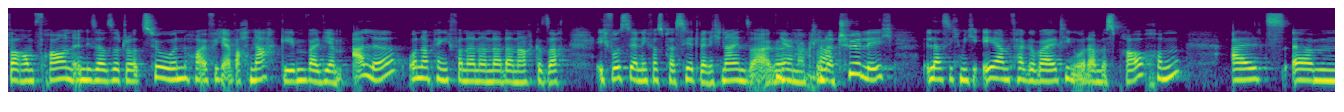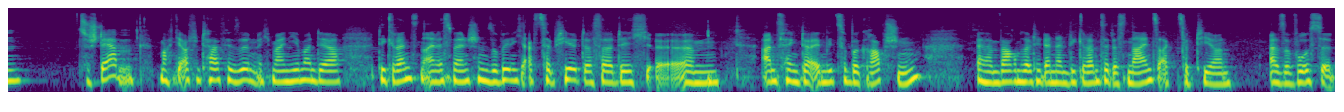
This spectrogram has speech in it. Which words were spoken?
warum Frauen in dieser Situation häufig einfach nachgeben, weil die haben alle unabhängig voneinander danach gesagt, ich wusste ja nicht, was passiert, wenn ich Nein sage. Ja, na klar. Und natürlich lasse ich mich eher vergewaltigen oder missbrauchen, als ähm, zu sterben. Macht ja auch total viel Sinn. Ich meine, jemand, der die Grenzen eines Menschen so wenig akzeptiert, dass er dich ähm, anfängt, da irgendwie zu begrapschen, ähm, warum sollte er dann die Grenze des Neins akzeptieren? Also wo ist denn,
